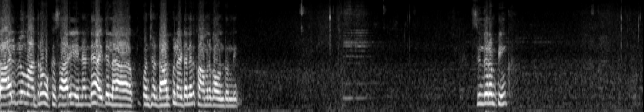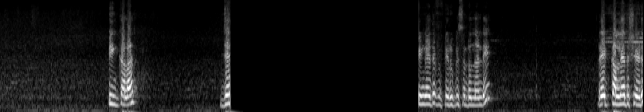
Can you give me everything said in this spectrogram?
royal blue మాత్రం ఒక్కసారి ఏంటంటే అయితే కొంచెం డార్క్ లైట్ అనేది కామన్గా ఉంటుంది. సింధూరం పింక్. Pink colour. పింక్ అయితే ఫిఫ్టీ రూపీస్ ఉంటుందండి. రెడ్ కల్నేత షేడ్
